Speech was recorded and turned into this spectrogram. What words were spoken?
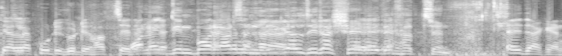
কেলা কুটি কুটি হচ্ছে দেখেন। অনেকদিন পরে হ্যাঁ, লিগ্যাল যেটা সেটাই এই- দেখাচ্ছেন। এই দেখেন।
